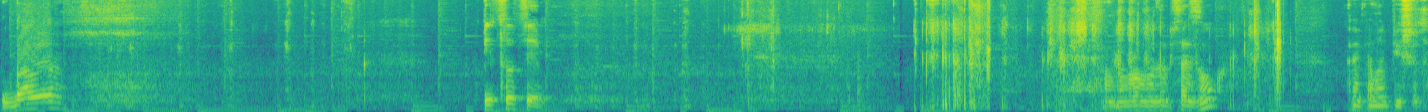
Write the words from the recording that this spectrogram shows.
Бауэр 507. Попробую записать звук, как она пишет.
